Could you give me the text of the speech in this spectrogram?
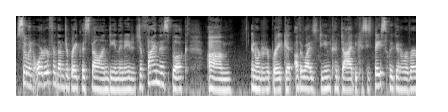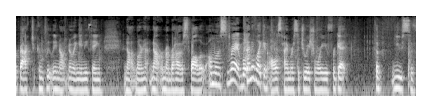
So in order for them to break the spell on Dean, they needed to find this book um, in order to break it. Otherwise, Dean could die because he's basically going to revert back to completely not knowing anything, not learn, not remember how to swallow. Almost Right, well- kind of like an Alzheimer's situation where you forget the use of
